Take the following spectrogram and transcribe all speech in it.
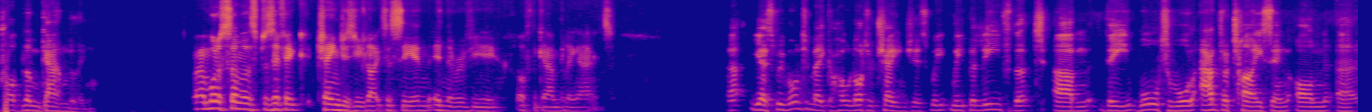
problem gambling. And what are some of the specific changes you'd like to see in, in the review of the Gambling Act? Uh, yes, we want to make a whole lot of changes. We, we believe that um, the wall to wall advertising on uh,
